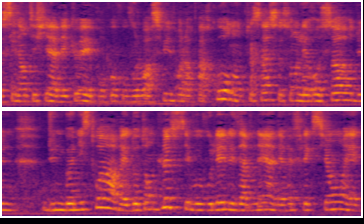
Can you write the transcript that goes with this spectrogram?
s'identifier avec eux et pour, pour, vouloir suivre leur parcours. Donc tout ça, ce sont les ressorts d'une bonne histoire et d'autant plus si vous voulez les amener à des réflexions et,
